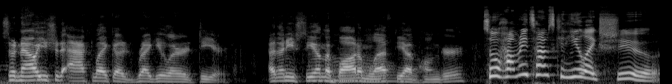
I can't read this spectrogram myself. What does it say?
So now you should act like a regular deer, and then you see on the bottom left you have hunger. So how many times can he like shoot?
